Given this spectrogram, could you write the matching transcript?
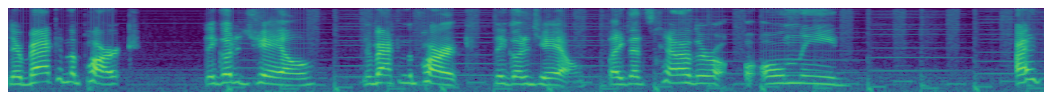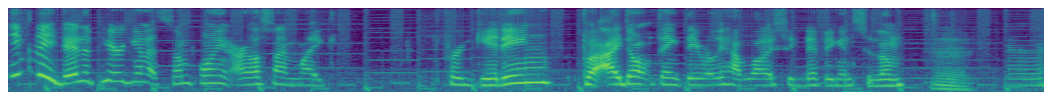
They're back in the park. They go to jail. They're back in the park. They go to jail. Like that's kind of their only. I think they did appear again at some point, or else I'm like forgetting. But I don't think they really have a lot of significance to them. Eh.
